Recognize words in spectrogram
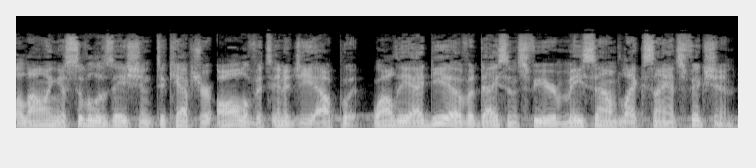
allowing a civilization to capture all of its energy output. While the idea of a Dyson sphere may sound like science fiction,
